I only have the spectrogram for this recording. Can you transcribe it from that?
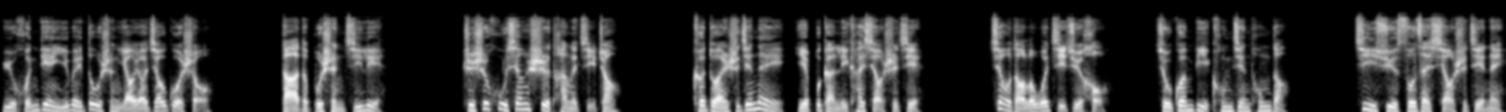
与魂殿一位斗圣遥遥交过手，打得不甚激烈，只是互相试探了几招，可短时间内也不敢离开小世界。教导了我几句后，就关闭空间通道，继续缩在小世界内。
